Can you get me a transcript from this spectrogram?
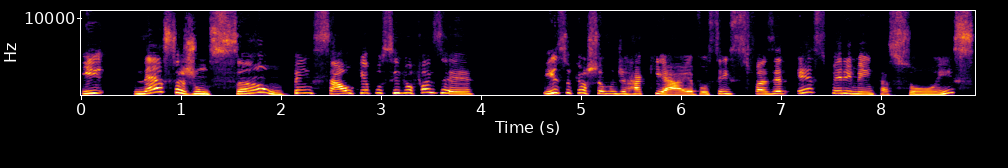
e nessa junção pensar o que é possível fazer. Isso que eu chamo de hackear, é vocês fazer experimentações,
